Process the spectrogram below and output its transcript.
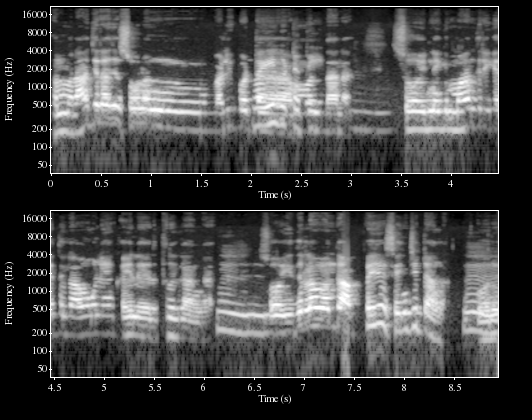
நம்ம ராஜராஜ சோழன் வழிபட்ட. தானே. சோ இன்னைக்கு மாந்திரிகத்துக்கு அவங்களையும் கையில எடுத்திருக்காங்க. சோ இதெல்லாம் வந்து அப்பயே செஞ்சுட்டாங்க. ஒரு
